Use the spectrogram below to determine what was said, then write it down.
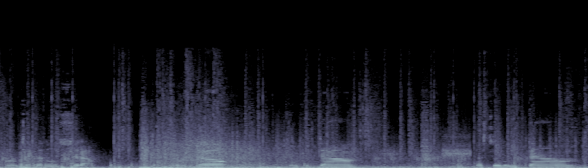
Come take that little shit out. There we go. Sentry down. Bastion down.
